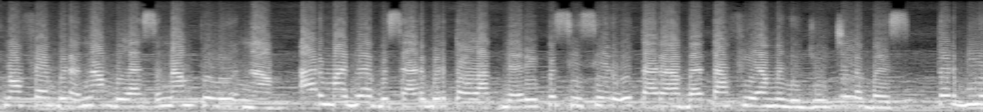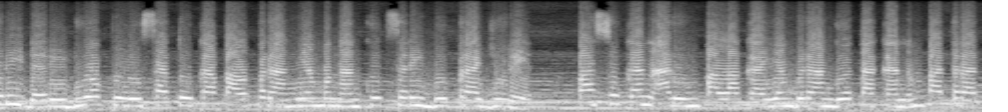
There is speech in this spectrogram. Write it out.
November 1666, armada besar bertolak dari pesisir utara Batavia menuju Celebes, terdiri dari 21 kapal perang yang mengangkut 1000 prajurit. Pasukan Arum Palaka yang beranggotakan 400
